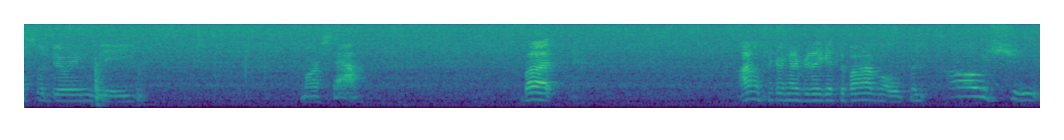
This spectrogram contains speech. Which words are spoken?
Also doing the Marsala. But I don't think I'm gonna be able to get the bottle open. Oh shoot.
